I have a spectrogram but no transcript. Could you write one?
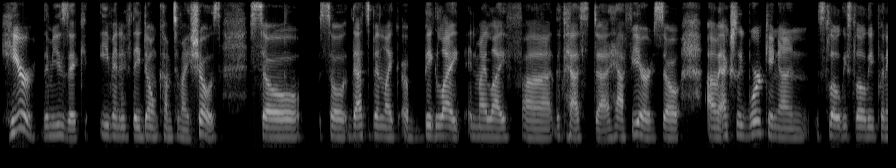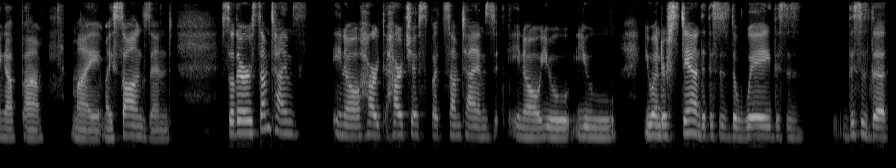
hear the music even if they don't come to my shows. So so that's been like a big light in my life uh, the past uh, half year. So I'm actually working on slowly, slowly putting up um, my my songs, and so there are sometimes you know hard hardships but sometimes you know you you you understand that this is the way this is this is the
